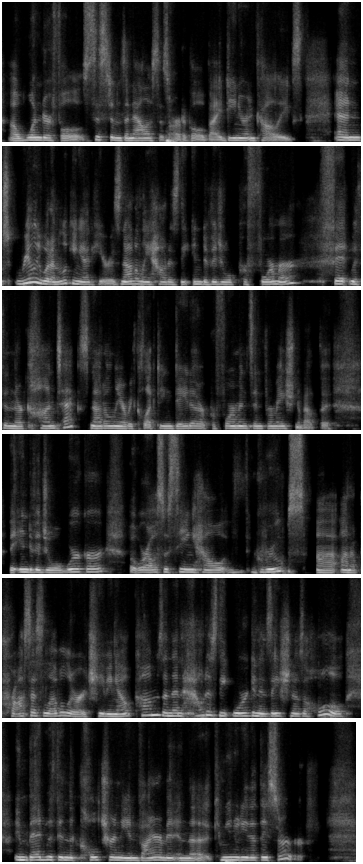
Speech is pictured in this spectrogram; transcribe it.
a wonderful systems analysis article by Diener and colleagues. And really what I'm looking at here is not only how does the individual performer fit within their context, not only are we collecting data or performance information about the, the individual worker, but we're also seeing how groups uh, on a process level are achieving outcomes. And then how does the organization as a whole embed within the culture and the environment and the community that they serve.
